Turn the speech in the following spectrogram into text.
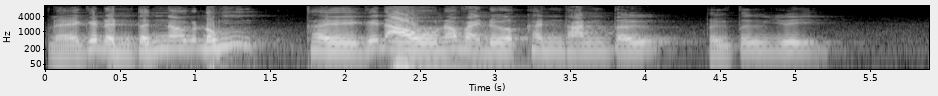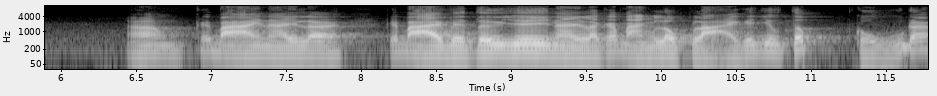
để cái định tính nó đúng thì cái đầu nó phải được hình thành từ từ tư duy. À, cái bài này là cái bài về tư duy này là các bạn lục lại cái youtube cũ đó.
